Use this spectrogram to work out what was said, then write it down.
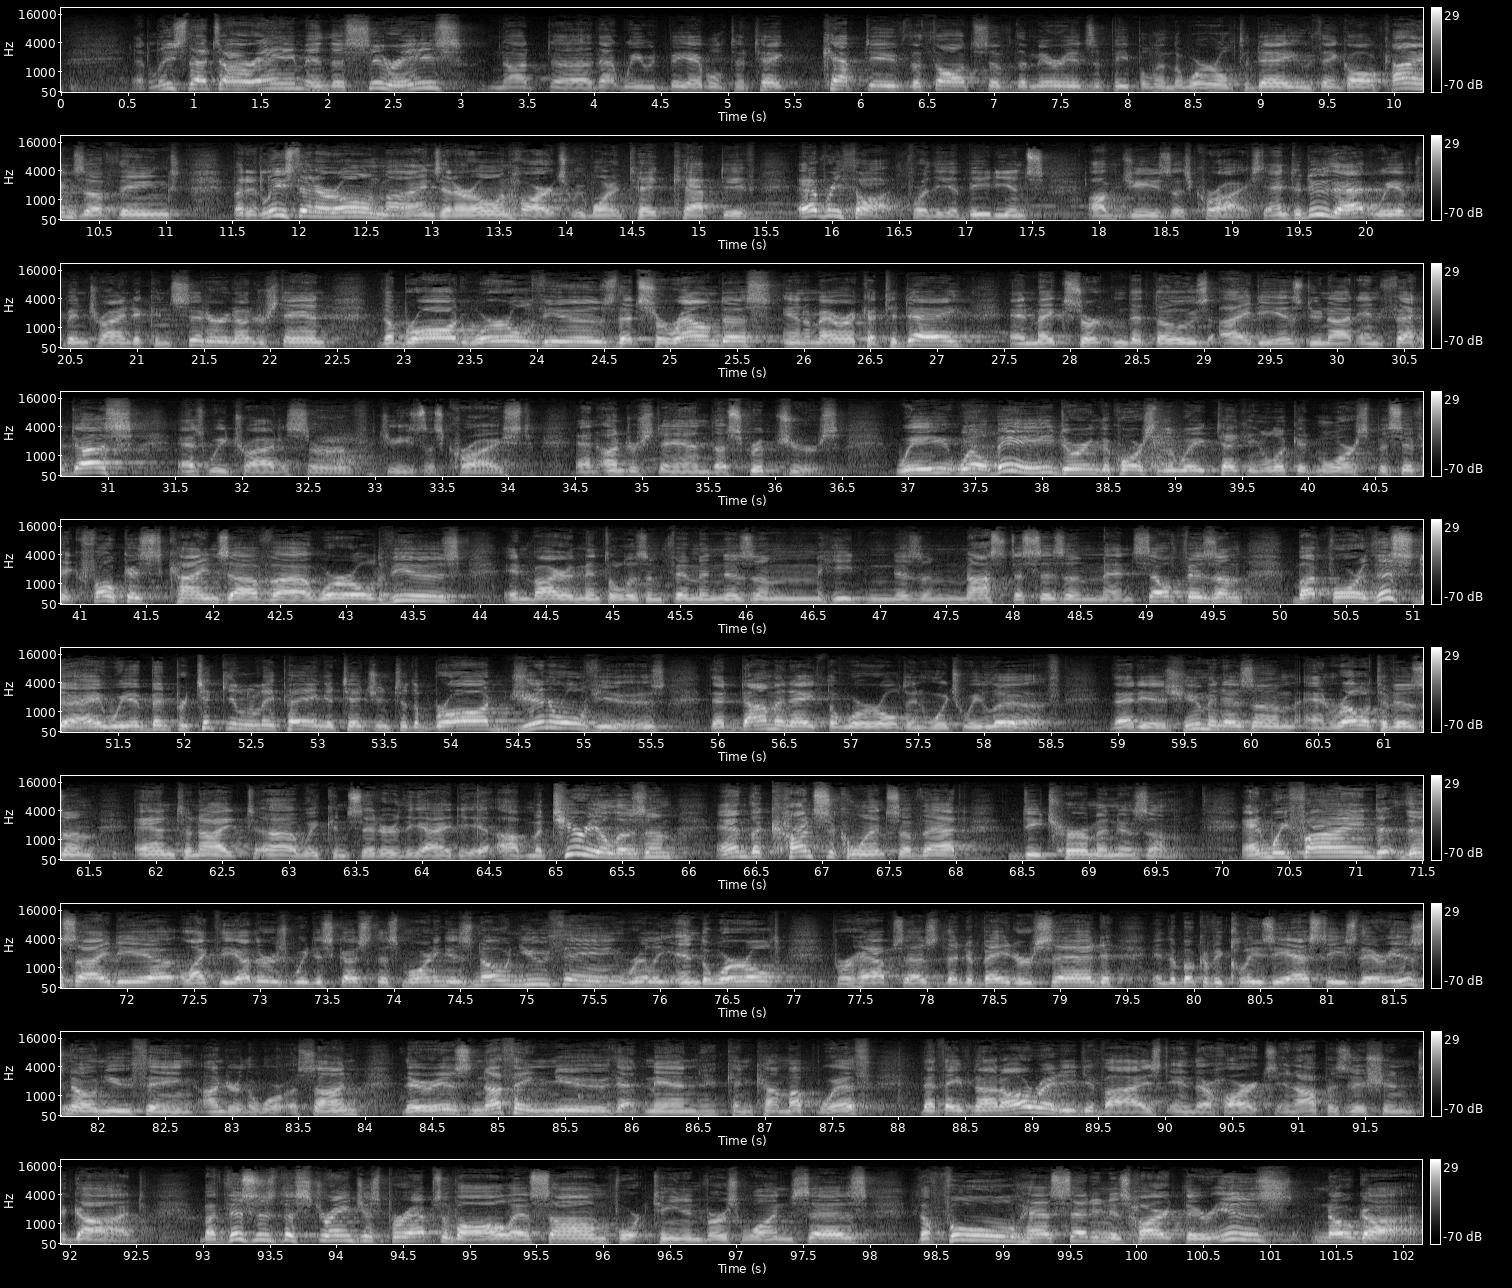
At least that's our aim in this series, not uh, that we would be able to take captive the thoughts of the myriads of people in the world today who think all kinds of things, but at least in our own minds and our own hearts, we want to take captive every thought for the obedience of Jesus Christ. And to do that, we have been trying to consider and understand the broad worldviews that surround us in America today and make certain that those ideas do not infect us as we try to serve Jesus Christ and understand the scriptures. We will be, during the course of the week, taking a look at more specific, focused kinds of uh, world views environmentalism, feminism, hedonism, Gnosticism, and selfism. But for this day, we have been particularly paying attention to the broad general views that dominate the world in which we live that is humanism and relativism, and tonight uh, we consider the idea of materialism and the consequence of that determinism. And we find this idea, like the others we discussed this morning, is no new thing really in the world. Perhaps, as the debater said in the book of Ecclesiastes, there is no new thing under the sun. There is nothing new that men can come up with that they've not already devised in their hearts in opposition to God. But this is the strangest, perhaps, of all, as Psalm 14 and verse 1 says The fool has said in his heart, There is no God.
